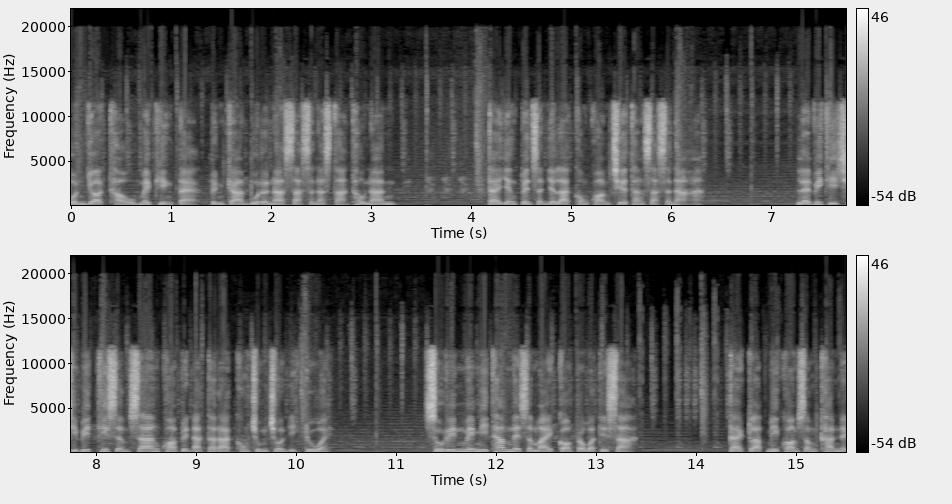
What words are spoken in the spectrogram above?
บนยอดเขาไม่เพียงแต่เป็นการบูรณะศาสนสถานเท่านั้น แต่ยังเป็นสัญลักษณ์ของความเชื่อทางศาสนา และวิถีชีวิตที่เสริมสร้างความเป็นอัตลักษณ์ของชุมชนอีกด้วย สุรินไม่มีถ้ำในสมัยก่อนประวัติศาสตร์ แต่กลับมีความสำคัญใน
